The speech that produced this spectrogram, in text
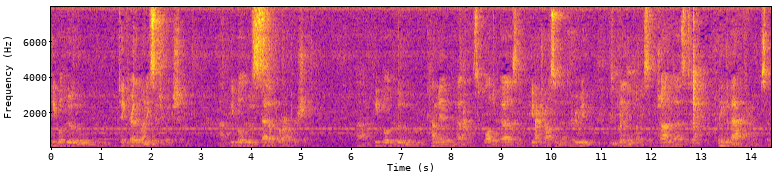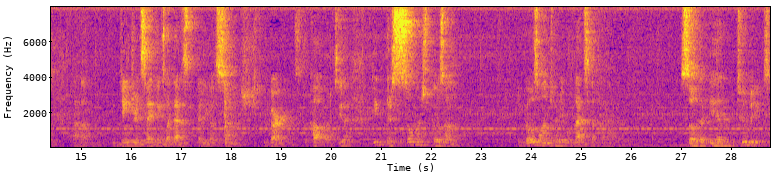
people who take care of the money situation, uh, people who set up for our worship, uh, people who come in, as Walter does, and Peter Charlson does every week, to clean the place, and John does to clean the bathrooms, and um, danger and say things like that is he does so much. The cobwebs, you know, people, there's so much that goes on. It goes on to enable that stuff to happen, so that in two weeks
